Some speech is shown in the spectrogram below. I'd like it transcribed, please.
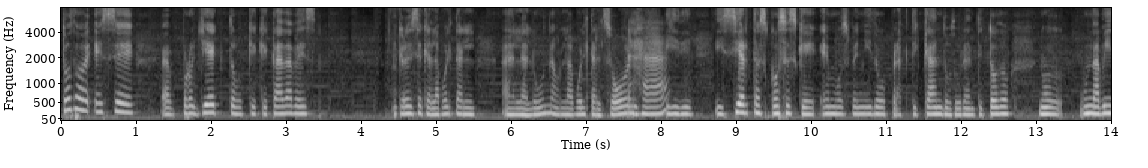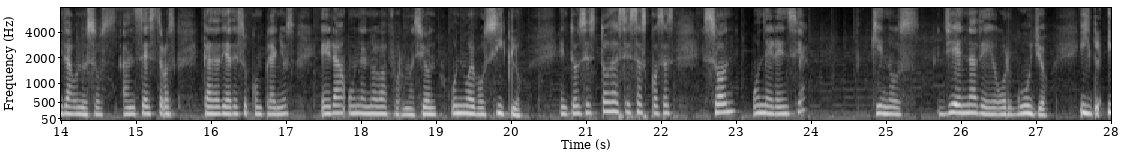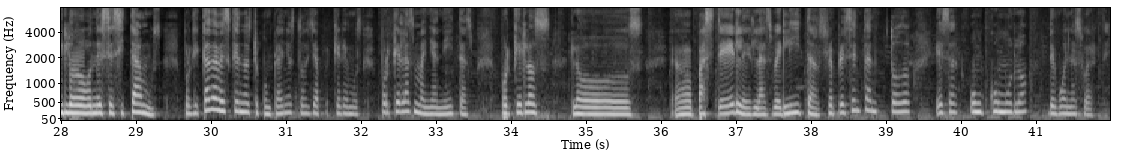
todo ese eh, proyecto que, que, cada vez, creo dice que a la vuelta a la luna o la vuelta al sol y, y, ciertas cosas que hemos venido practicando durante todo una vida o nuestros ancestros cada día de su cumpleaños, era una nueva formación, un nuevo ciclo entonces todas esas cosas son una herencia que nos llena de orgullo y, lo necesitamos, porque cada vez que es nuestro cumpleaños todos ya queremos, ¿por qué las mañanitas? ¿Por qué los, los ah, pasteles, las velitas? Representan todo, es un cúmulo de buena suerte.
